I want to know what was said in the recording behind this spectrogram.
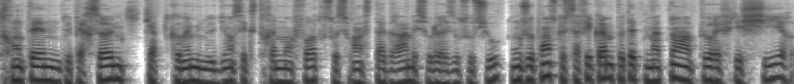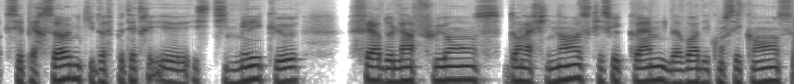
trentaine de personnes qui captent quand même une audience extrêmement forte, que ce soit sur Instagram et sur les réseaux sociaux. Donc je pense que ça fait quand même peut-être maintenant un peu réfléchir ces personnes qui doivent peut-être euh, estimer que faire de l'influence dans la finance risque quand même d'avoir des conséquences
